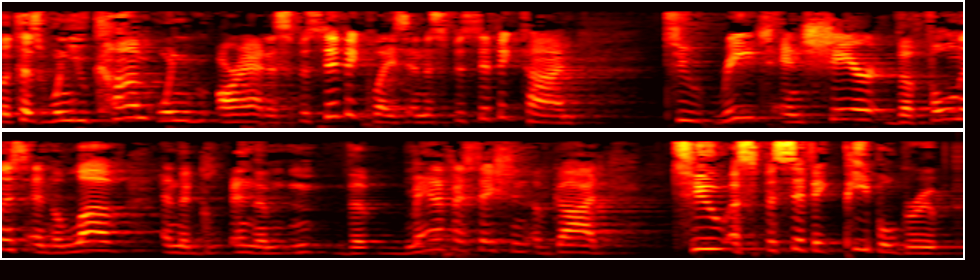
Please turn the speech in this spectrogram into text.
because when you come, when you are at a specific place and a specific time to reach and share the fullness and the love and the, and the, the manifestation of God to a specific people group,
